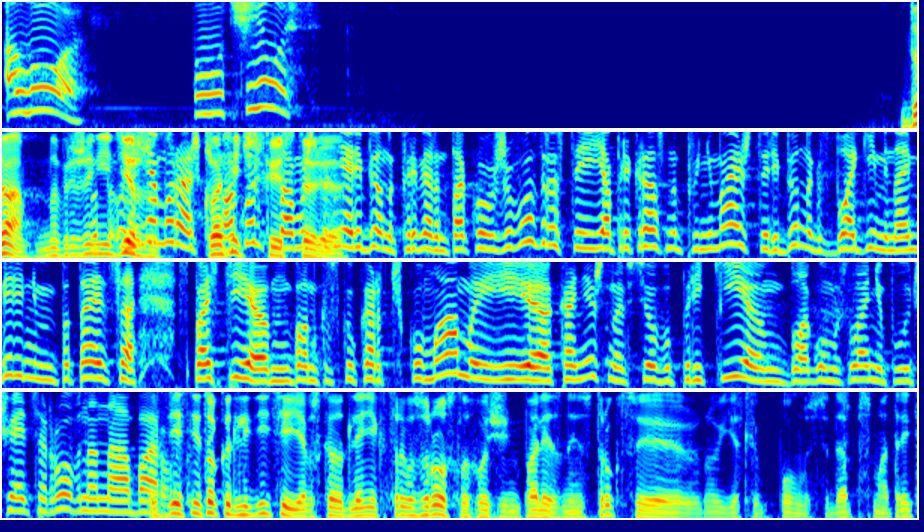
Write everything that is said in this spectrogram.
Алло. Получилось? Да, напряжение вот держит. У меня мурашки по коже, Классическая потому история. что у меня ребенок примерно такого же возраста, и я прекрасно понимаю, что ребенок с благими намерениями пытается спасти банковскую карточку мамы, и, э, конечно, все вопреки благому желанию получается ровно наоборот. Здесь не только для детей, я бы сказал, для некоторых взрослых очень полезные инструкции, ну, если полностью да, посмотреть.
